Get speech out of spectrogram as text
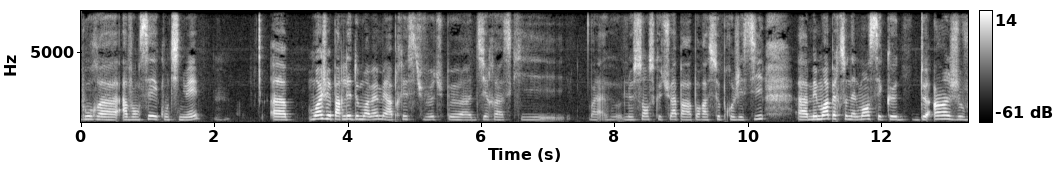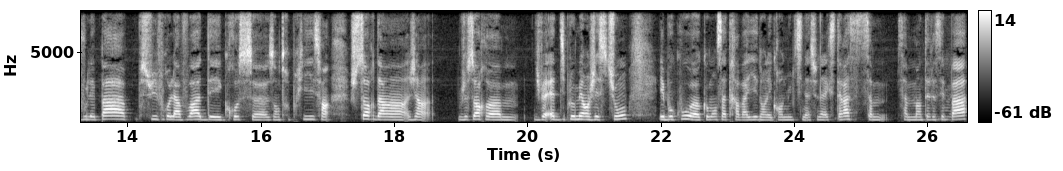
pour avancer et continuer. Mhm. moi, je vais parler de moi-même, et après, si tu veux, tu peux dire ce qui voilà, le sens que tu as par rapport à ce projet-ci. Euh, mais moi, personnellement, c'est que de un, je voulais pas suivre la voie des grosses euh, entreprises. Enfin, je sors d'un, je sors, euh, je vais être diplômée en gestion et beaucoup commencent à travailler dans les grandes multinationales, etc. Ça, ça ne m'intéressait pas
